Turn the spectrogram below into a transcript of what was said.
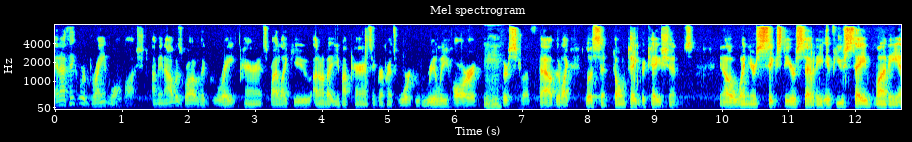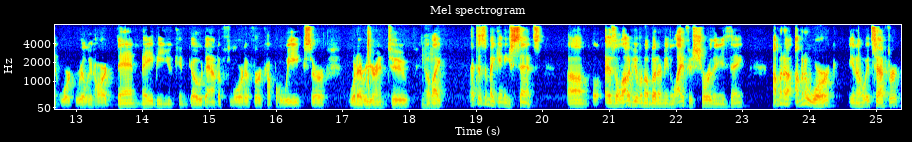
and I think we're brainwashed. I mean, I was brought up with a great parents, probably like you. I don't know about you. My parents and grandparents worked really hard. Mm-hmm. They're stressed out. They're like, listen, don't take vacations you know, when you're 60 or 70, if you save money and work really hard, then maybe you can go down to Florida for a couple of weeks or whatever you're into. Mm-hmm. And I'm like, that doesn't make any sense. Um, as a lot of people know but I mean, life is shorter than you think. I'm gonna I'm gonna work. You know, it's effort.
